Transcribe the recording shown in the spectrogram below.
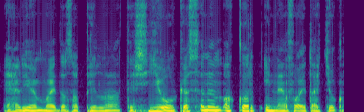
Eljön majd az a pillanat, és jó, köszönöm, akkor innen folytatjuk.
